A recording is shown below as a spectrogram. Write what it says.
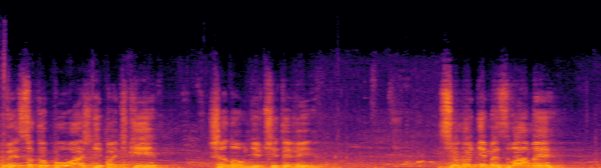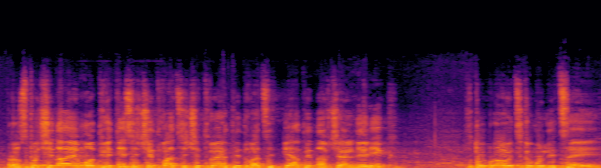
високоповажні батьки, шановні вчителі. Сьогодні ми з вами розпочинаємо 2024-2025 навчальний рік в Дубровицькому ліцеї.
